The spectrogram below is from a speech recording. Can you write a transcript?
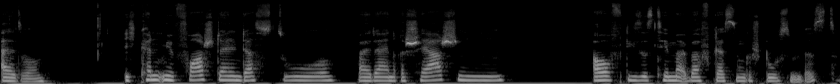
Also, ich könnte mir vorstellen, dass du bei deinen Recherchen auf dieses Thema Überfressen gestoßen bist.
